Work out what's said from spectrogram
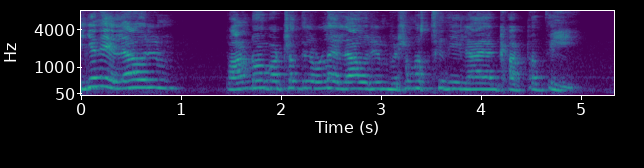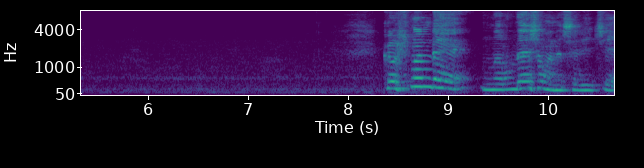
ഇങ്ങനെ എല്ലാവരും പാണ്ഡവ പക്ഷത്തിലുള്ള എല്ലാവരും വിഷമസ്ഥിതിയിലായ ഘട്ടത്തിൽ കൃഷ്ണന്റെ നിർദ്ദേശമനുസരിച്ച്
